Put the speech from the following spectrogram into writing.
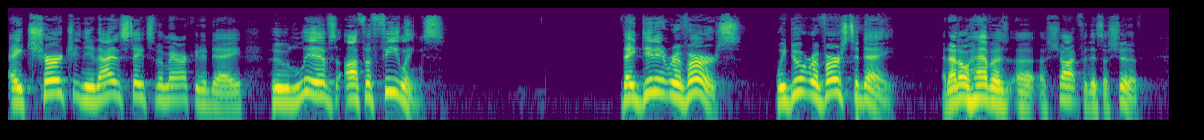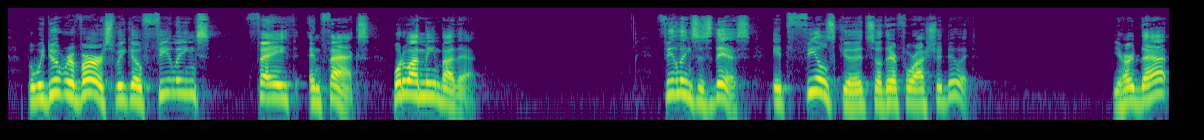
a church in the United States of America today who lives off of feelings. They did it reverse. We do it reverse today. And I don't have a, a, a shot for this, I should have. But we do it reverse. We go feelings, faith, and facts. What do I mean by that? Feelings is this it feels good, so therefore I should do it. You heard that?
